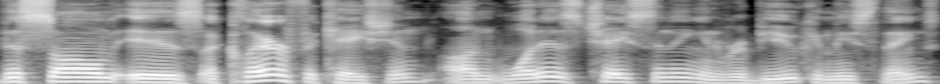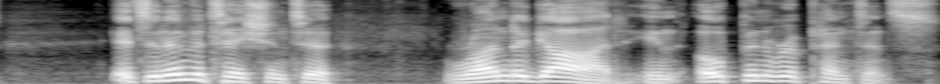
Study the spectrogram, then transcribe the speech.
this psalm is a clarification on what is chastening and rebuke and these things. It's an invitation to run to God in open repentance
